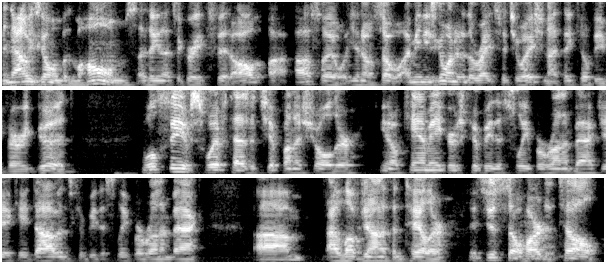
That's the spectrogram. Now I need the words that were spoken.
and now he's going with Mahomes. I think that's a great fit. All, uh, also, you know, so I mean, he's going into the right situation. I think he'll be very good we'll see if Swift has a chip on his shoulder. You know, Cam Akers could be the sleeper running back. J.K. Dobbins could be the sleeper running back. Um, I love Jonathan Taylor. It's just so hard to tell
